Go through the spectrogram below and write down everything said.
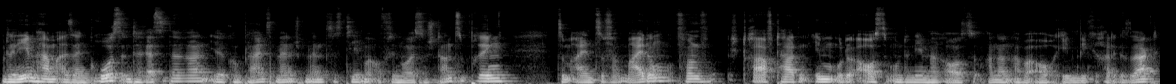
Unternehmen haben also ein großes Interesse daran, ihre Compliance-Management-Systeme auf den neuesten Stand zu bringen. Zum einen zur Vermeidung von Straftaten im oder aus dem Unternehmen heraus, zum anderen aber auch eben, wie gerade gesagt,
